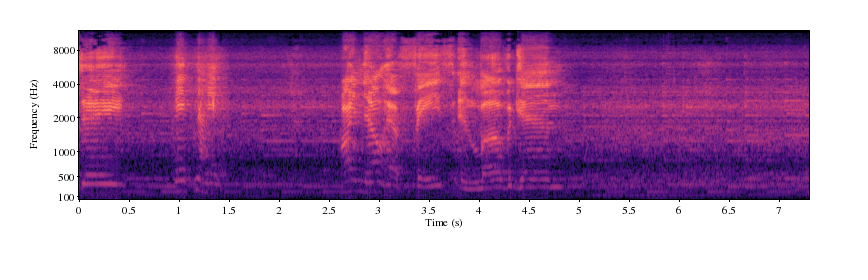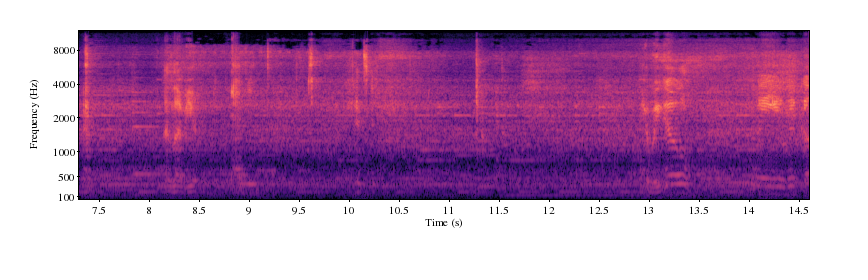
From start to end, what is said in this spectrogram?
day. Midnight. I now have faith and love again. I love you. Here we go. We go.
